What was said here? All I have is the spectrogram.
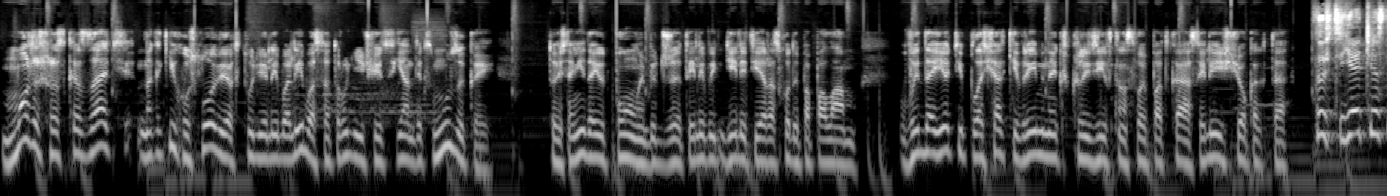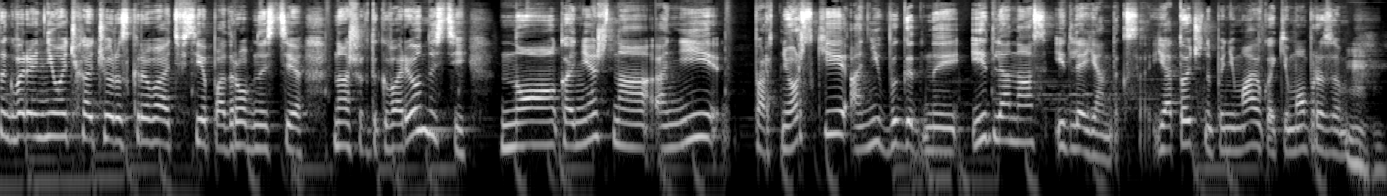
Можешь рассказать, на каких условиях студия «Либо-либо» сотрудничает с Яндекс Музыкой то есть они дают полный бюджет, или вы делите расходы пополам. Вы даете площадке временный эксклюзив на свой подкаст, или еще как-то. Слушайте, я, честно говоря, не очень хочу раскрывать все подробности наших договоренностей, но, конечно, они партнерские, они выгодны и для нас, и для Яндекса. Я точно понимаю, каким образом угу.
